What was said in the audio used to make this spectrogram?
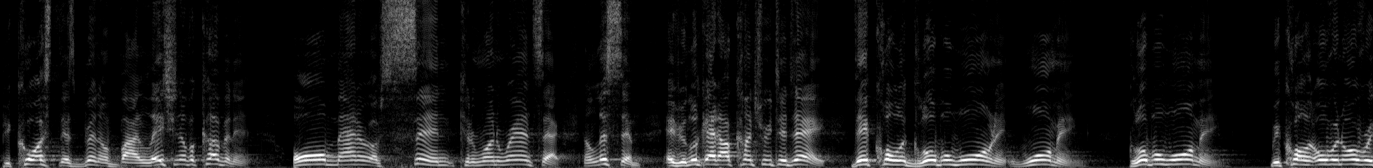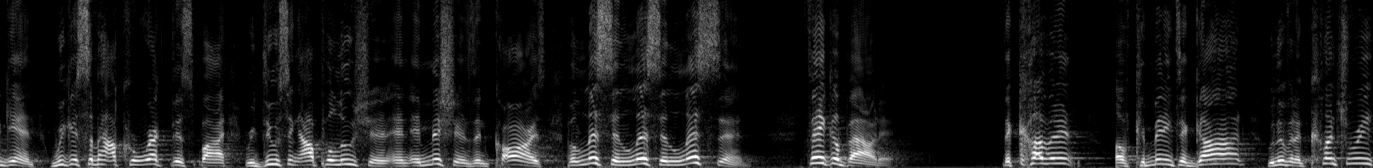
Because there's been a violation of a covenant, all manner of sin can run ransack. Now, listen, if you look at our country today, they call it global warming, warming, global warming. We call it over and over again. We can somehow correct this by reducing our pollution and emissions and cars. But listen, listen, listen. Think about it. The covenant of committing to God, we live in a country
